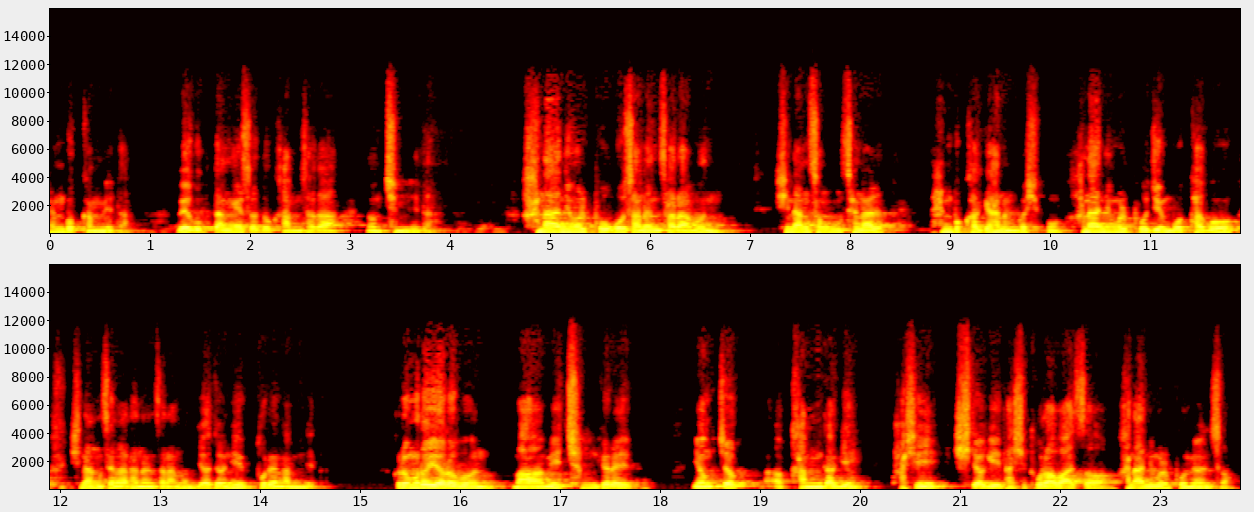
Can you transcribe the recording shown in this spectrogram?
행복합니다. 외국 땅에서도 감사가 넘칩니다. 하나님을 보고 사는 사람은 신앙성 생활 행복하게 하는 것이고 하나님을 보지 못하고 신앙생활 하는 사람은 여전히 불행합니다. 그러므로 여러분 마음이 청결해지고 영적 감각이 다시 시력이 다시 돌아와서 하나님을 보면서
